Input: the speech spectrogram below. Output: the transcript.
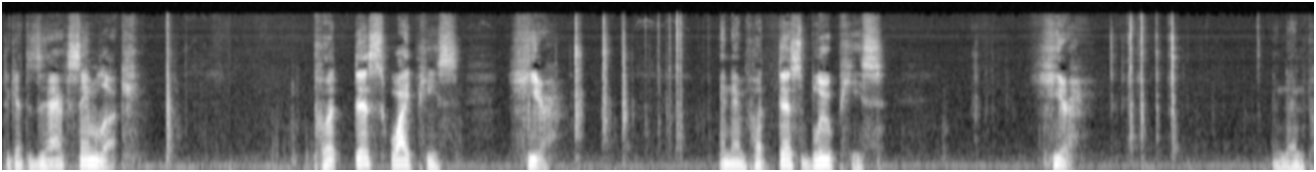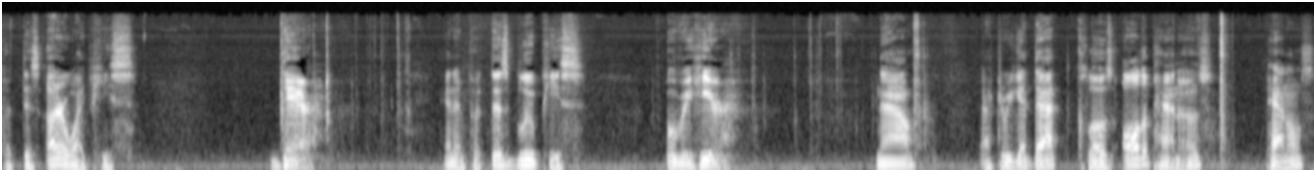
To get the exact same look, put this white piece here. And then put this blue piece here. And then put this other white piece there and then put this blue piece over here. Now, after we get that, close all the panels, panels,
